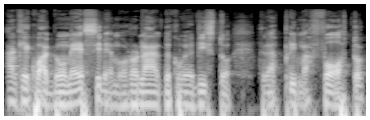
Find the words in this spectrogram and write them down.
anche qua abbiamo Messi, abbiamo Ronaldo come visto nella prima foto,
